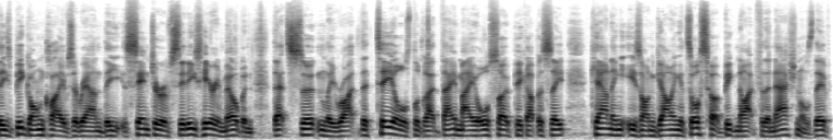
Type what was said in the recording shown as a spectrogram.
these big enclaves around the centre of cities here in Melbourne. That's certainly right. The Teals look like they may also pick up a seat. Counting is ongoing. It's also a big night for the Nationals. They've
